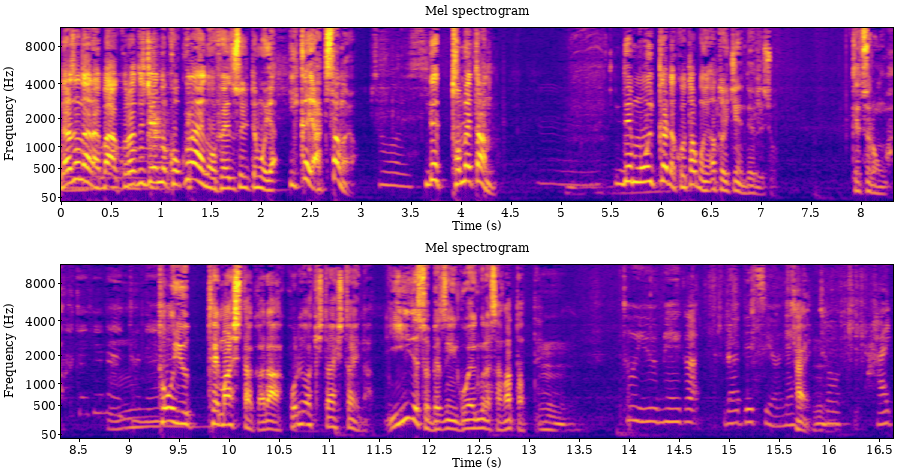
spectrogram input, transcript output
なぜならば、クラテジェンの国内のフェーズ3ってもうや一回やってたのよ。で止めたの。で、もう一回でこれ多分あと1年出るでしょ。結論は。と言ってましたから、これは期待したいな。いいですよ、別に5円ぐらい下がったって。うん。という銘柄ですよね、はい。長期。はい、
